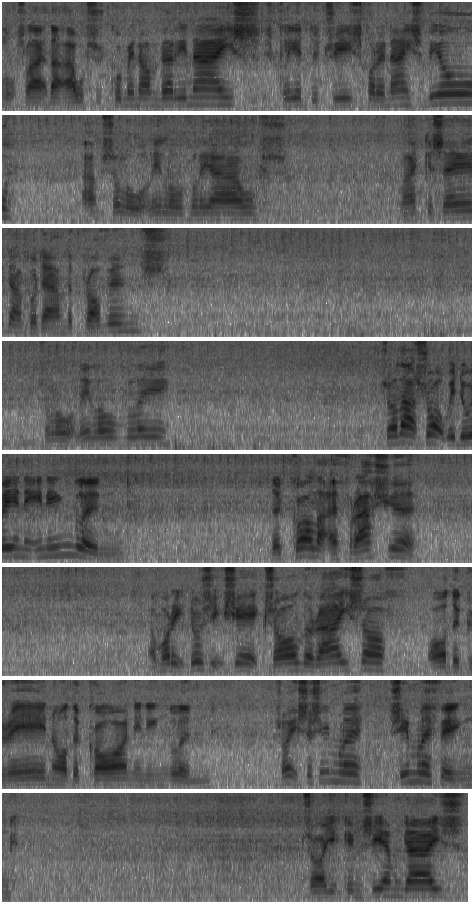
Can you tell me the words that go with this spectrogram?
Looks like that house is coming on very nice. It's cleared the trees for a nice view. Absolutely lovely house. Like I said, I'll go down the province. Absolutely lovely. So that's what we're doing in England. They call that a thrasher. And what it does, it shakes all the rice off, or the grain, or the corn in England. So it's a similar, similar thing. So you can see them guys,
